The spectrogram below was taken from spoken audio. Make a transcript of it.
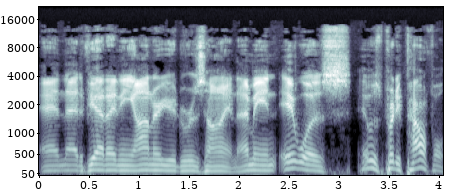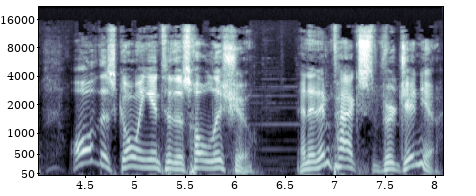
And that if you had any honor, you'd resign. I mean, it was, it was pretty powerful. All this going into this whole issue, and it impacts Virginia.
